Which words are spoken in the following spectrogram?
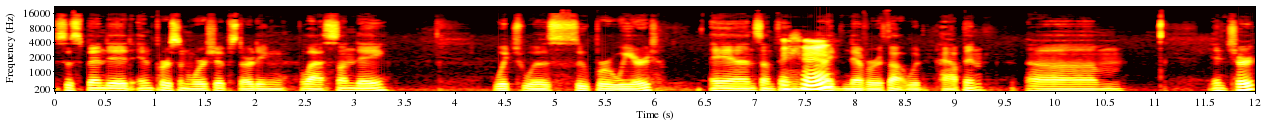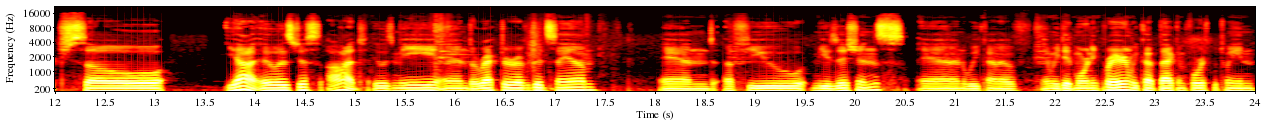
suspended in person worship starting last Sunday, which was super weird and something mm-hmm. I'd never thought would happen um, in church. So, yeah, it was just odd. It was me and the rector of Good Sam and a few musicians, and we kind of and we did morning prayer, and we cut back and forth between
